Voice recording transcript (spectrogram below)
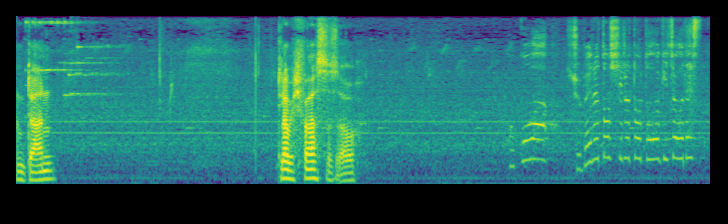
Und dann, glaube ich, war es das auch. ここはシュベルトシルト闘技場です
